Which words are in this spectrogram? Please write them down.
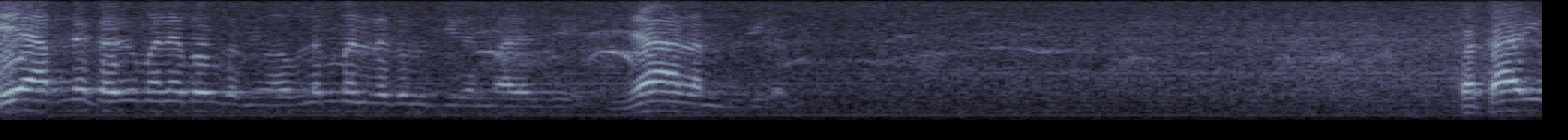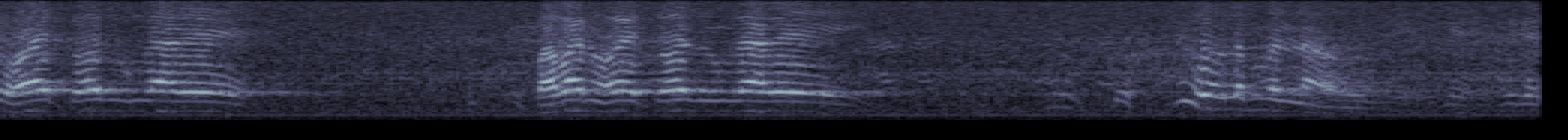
એ આપને કહ્યું મને બહુ ગમ્યું. અવલંબન વગરનું જીવન મારે છે. નિરાલંબ જીવન. પથારી હોય તો જ ઊંઘ આવે. પવન હોય તો જ ઊંઘ આવે. શું અવલંબન ના હોવું જોઈએ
